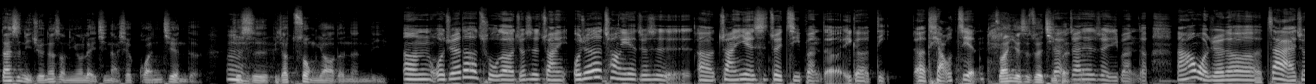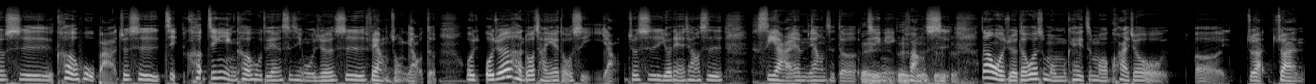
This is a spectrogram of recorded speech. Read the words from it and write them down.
但是你觉得那时候你有累积哪些关键的，嗯就是比较重要的能力？嗯，我觉得除了就是专，我觉得创业就是呃专业是最基本的一个底呃条件，专业是最基，本的，专业是最基本的。然后我觉得再来就是客户吧，就是经客经营客户这件事情，我觉得是非常重要的。我我觉得很多产业都是一样，就是有点像是 CRM 那样子的经营方式。那我觉得为什么我们可以这么快就呃转转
